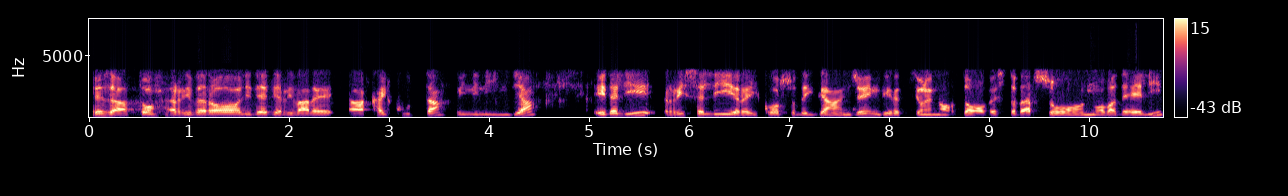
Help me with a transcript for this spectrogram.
Esatto, arriverò l'idea di arrivare a Calcutta, quindi in India, e da lì risalire il corso del Gange in direzione nord-ovest verso Nuova Delhi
